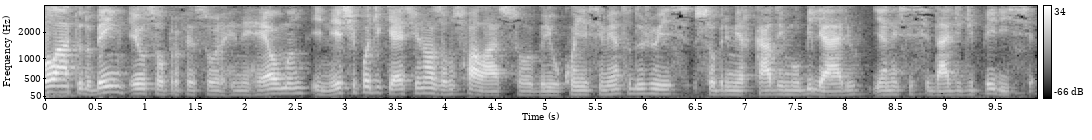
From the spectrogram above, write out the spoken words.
Olá, tudo bem? Eu sou o professor René Hellman e neste podcast nós vamos falar sobre o conhecimento do juiz sobre mercado imobiliário e a necessidade de perícia.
